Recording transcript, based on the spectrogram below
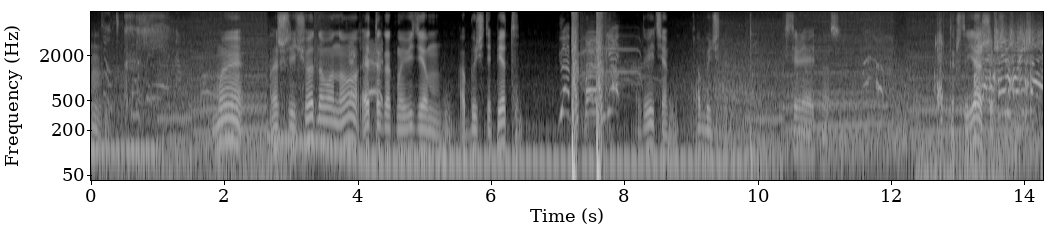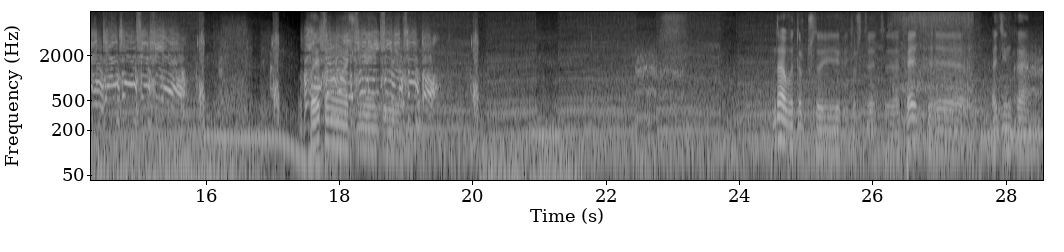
Хм. Мы Нашли еще одного, но это, как мы видим, обычный пет. Вот видите, обычный. Стреляет нас. Так что я ошибся. 1045 in downtown San Fierro. Вот поэтому о чем я и говорю. Да, вы только что видели то, что это опять э, 1К.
